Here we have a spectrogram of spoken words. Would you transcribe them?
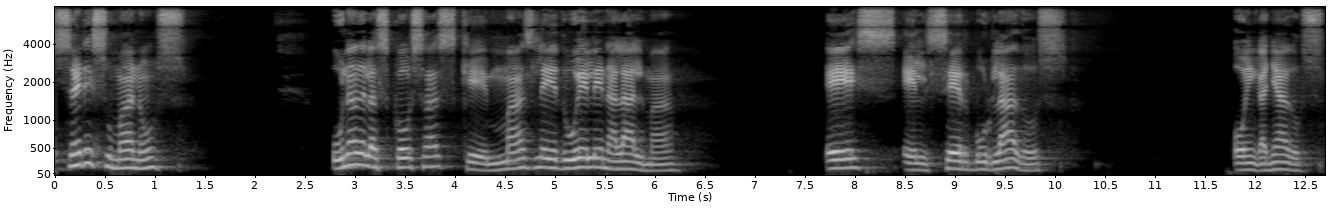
seres humanos, una de las cosas que más le duelen al alma es el ser burlados o engañados.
